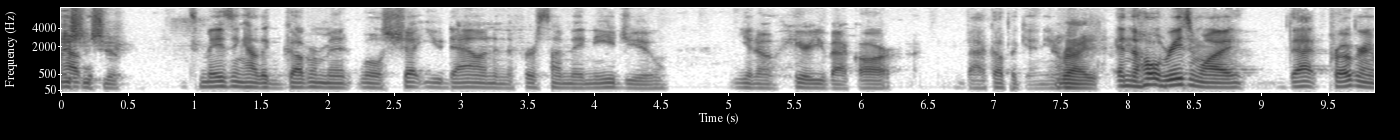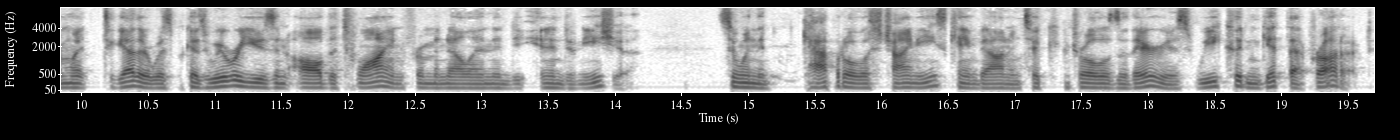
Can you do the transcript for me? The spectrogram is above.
relationship. it's amazing how the government will shut you down and the first time they need you, you know, here you back are back up again, you know. Right. And the whole reason why that program went together was because we were using all the twine from Manila in, in Indonesia. So when the capitalist Chinese came down and took control of those areas, we couldn't get that product.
